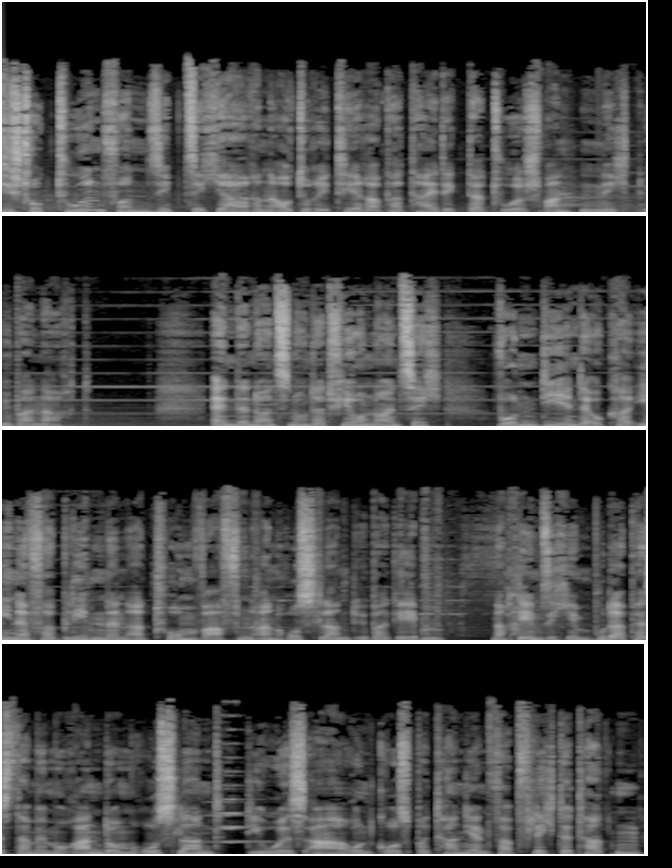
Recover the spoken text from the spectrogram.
Die Strukturen von 70 Jahren autoritärer Parteidiktatur schwanden nicht über Nacht. Ende 1994 wurden die in der Ukraine verbliebenen Atomwaffen an Russland übergeben, nachdem sich im Budapester Memorandum Russland, die USA und Großbritannien verpflichtet hatten,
